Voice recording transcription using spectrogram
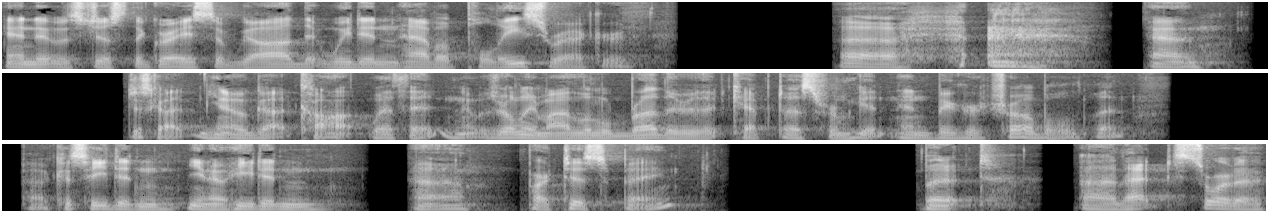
and it was just the grace of God that we didn't have a police record uh, and just got you know got caught with it, and it was really my little brother that kept us from getting in bigger trouble, but because he didn't you know he didn't uh, participate, but uh, that sort of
